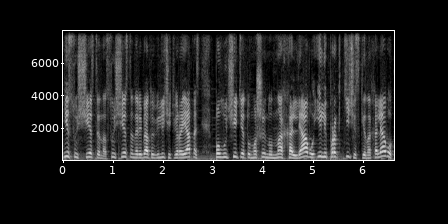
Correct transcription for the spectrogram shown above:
и существенно, существенно, ребят, увеличить вероятность получить эту машину на халяву или практически на халяву,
